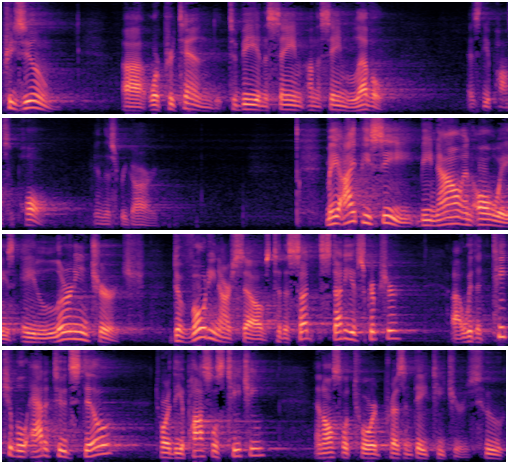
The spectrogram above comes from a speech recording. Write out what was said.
presume uh, or pretend to be in the same, on the same level as the Apostle Paul in this regard. May IPC be now and always a learning church, devoting ourselves to the study of Scripture uh, with a teachable attitude still toward the apostles' teaching and also toward present day teachers who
